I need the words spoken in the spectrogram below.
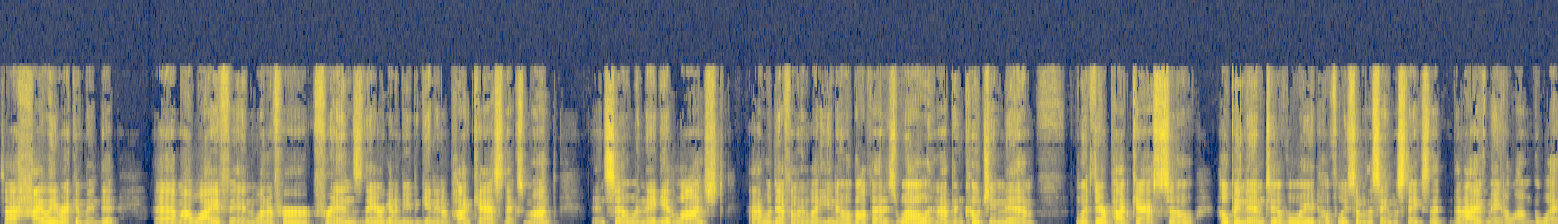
So I highly recommend it. Uh, my wife and one of her friends, they are going to be beginning a podcast next month. And so when they get launched, I will definitely let you know about that as well. And I've been coaching them with their podcast. So helping them to avoid hopefully some of the same mistakes that that I've made along the way.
